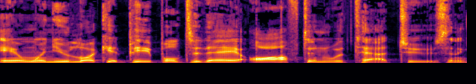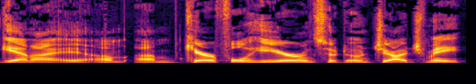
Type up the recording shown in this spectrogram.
And when you look at people today, often with tattoos, and again, I, I'm, I'm careful here, and so don't judge me,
